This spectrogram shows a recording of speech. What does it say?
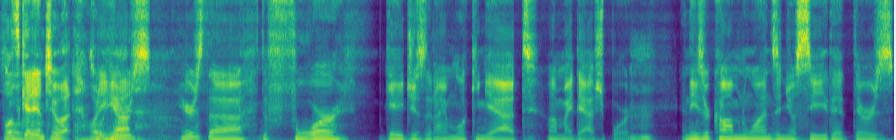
So let's get into it. What so do you here's, got? Here's the the four gauges that I'm looking at on my dashboard, mm-hmm. And these are common ones. And you'll see that there's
